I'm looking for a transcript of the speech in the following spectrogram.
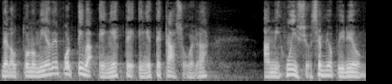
de la autonomía deportiva, en este, en este caso, ¿verdad? A mi juicio, esa es mi opinión,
